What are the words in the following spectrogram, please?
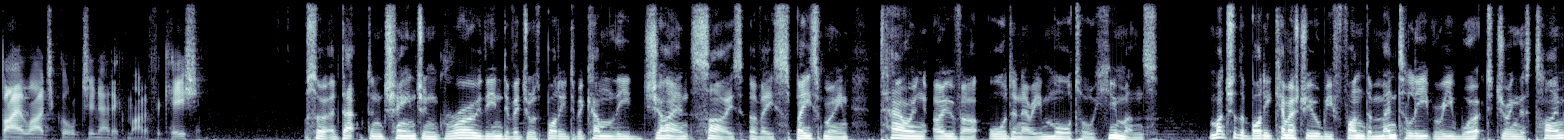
biological genetic modification. So adapt and change and grow the individual's body to become the giant size of a space marine towering over ordinary mortal humans. Much of the body chemistry will be fundamentally reworked during this time,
